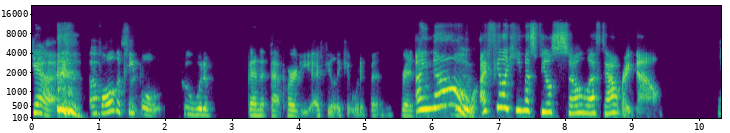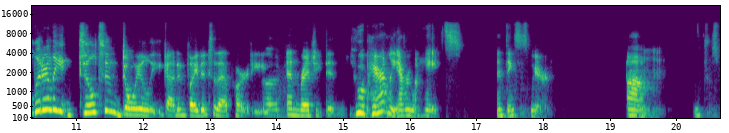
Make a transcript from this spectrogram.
yeah. of all the Sorry. people who would have been at that party, I feel like it would have been Reggie. I know. I feel like he must feel so left out right now. Literally, Dilton Doily got invited to that party, Uh, and Reggie didn't. Who apparently everyone hates and thinks is weird. Um, which was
